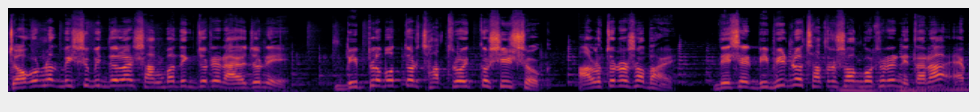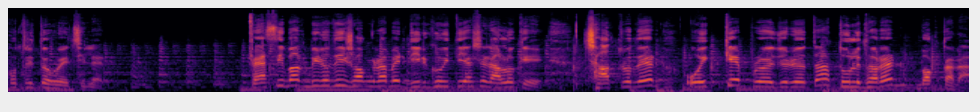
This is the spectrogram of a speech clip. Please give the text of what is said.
জগন্নাথ বিশ্ববিদ্যালয় সাংবাদিক জোটের আয়োজনে বিপ্লবোত্তর ছাত্র ঐক্য শীর্ষক আলোচনা সভায় দেশের বিভিন্ন ছাত্র সংগঠনের নেতারা একত্রিত হয়েছিলেন। ফ্যাসিবাদ বিরোধী সংগ্রামের দীর্ঘ ইতিহাসের আলোকে ছাত্রদের ঐক্যের প্রয়োজনীয়তা তুলে ধরেন বক্তারা।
